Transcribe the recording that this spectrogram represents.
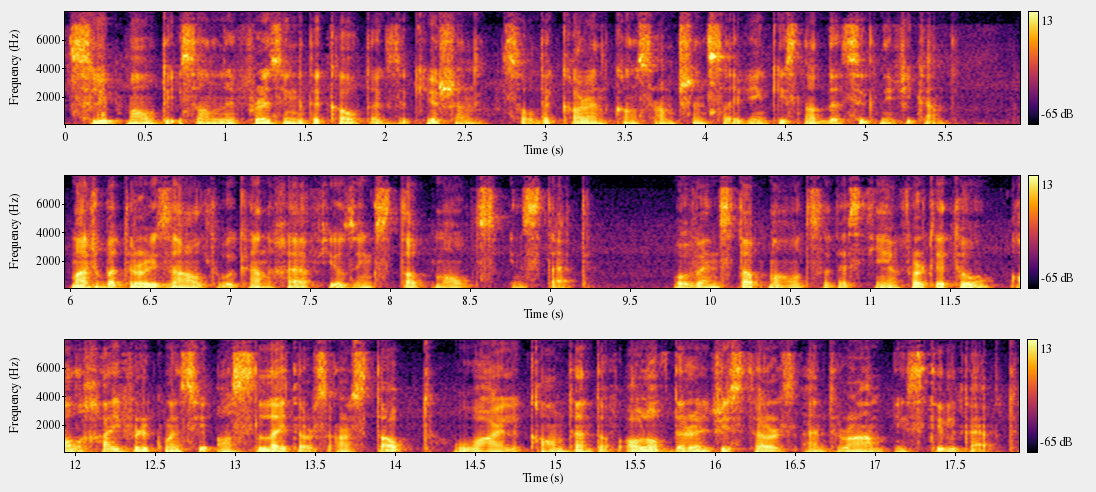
Sleep mode is only freezing the code execution, so the current consumption saving is not that significant. Much better result we can have using stop modes instead. Within stop modes at STM32, all high-frequency oscillators are stopped, while content of all of the registers and RAM is still kept.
